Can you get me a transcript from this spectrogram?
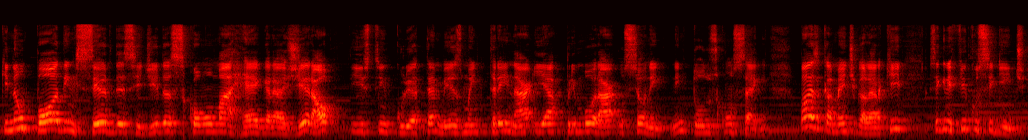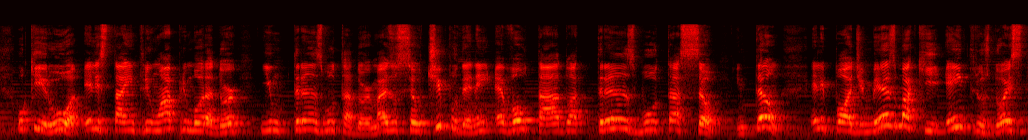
que não podem ser decididas como uma regra geral. E isto inclui até mesmo em treinar e aprimorar o seu NEM. Nem todos conseguem. Basicamente galera aqui significa o seguinte. O Kirua ele está entre um aprimorador e um transmutador. Mas o seu tipo de NEM é voltado à transmutação. Então ele pode mesmo aqui entre os dois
